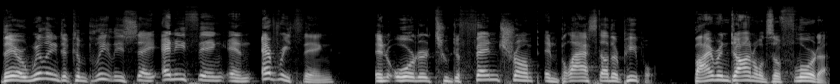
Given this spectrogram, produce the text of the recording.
they are willing to completely say anything and everything in order to defend Trump and blast other people. Byron Donalds of Florida,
